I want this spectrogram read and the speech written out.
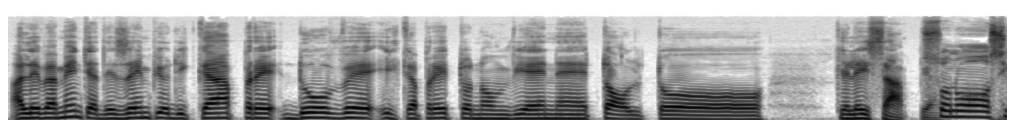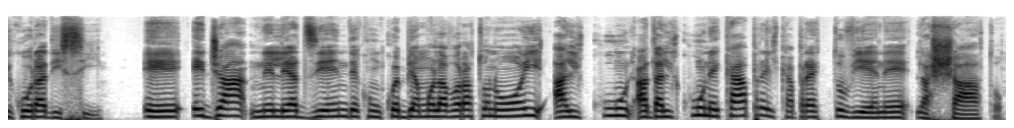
allevamenti ad esempio di capre dove il capretto non viene tolto, che lei sappia? Sono sicura di sì. E, e già nelle aziende con cui abbiamo lavorato noi, alcun, ad alcune capre il capretto viene lasciato.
